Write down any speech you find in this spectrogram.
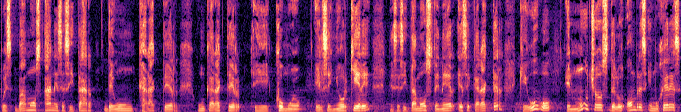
pues vamos a necesitar de un carácter, un carácter eh, como el Señor quiere. Necesitamos tener ese carácter que hubo en muchos de los hombres y mujeres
